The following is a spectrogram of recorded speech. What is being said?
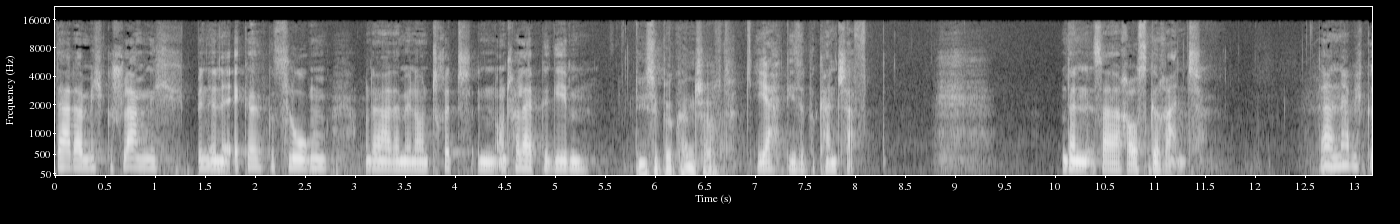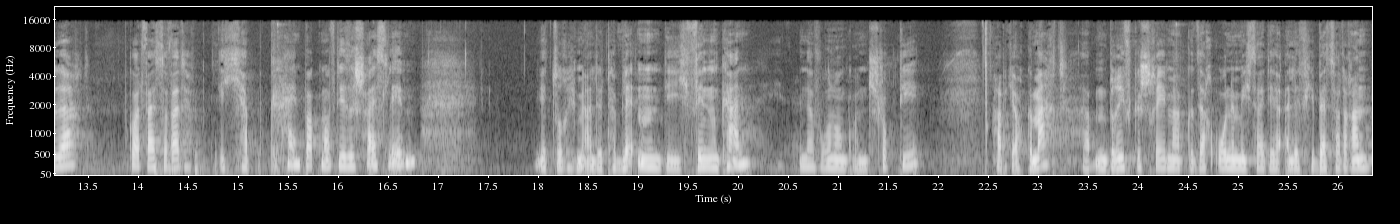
Da hat er mich geschlagen, ich bin in eine Ecke geflogen und dann hat er mir noch einen Tritt in den Unterleib gegeben. Diese Bekanntschaft. Ja, diese Bekanntschaft. Und dann ist er rausgerannt. Dann habe ich gesagt, Gott, weißt du was, ich habe keinen Bock mehr auf dieses Scheißleben. Jetzt suche ich mir alle Tabletten, die ich finden kann in der Wohnung und schluck die. Habe ich auch gemacht, habe einen Brief geschrieben, habe gesagt, ohne mich seid ihr alle viel besser dran.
